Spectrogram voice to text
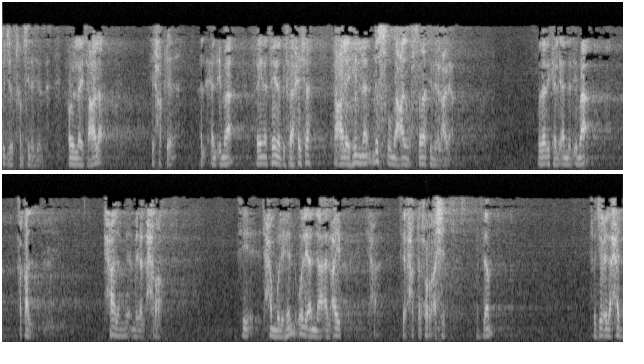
تجلد خمسين جلدة. قول الله تعالى في حق الإماء فإن أتينا بفاحشة فعليهن نصف ما على المحصنات من العذاب. وذلك لأن الإماء أقل حالا من الأحرار في تحملهن ولأن العيب في حق الحر أشد والذنب. فجعل حد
